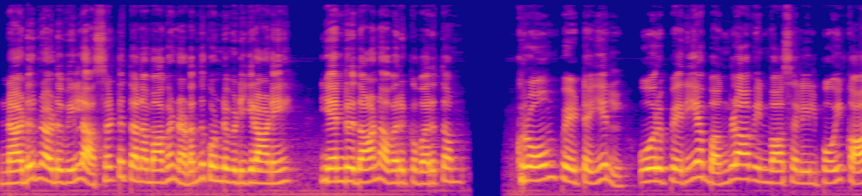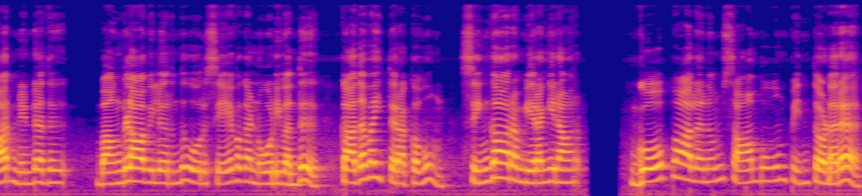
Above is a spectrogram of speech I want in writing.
நடுநடுவில் அசட்டுத்தனமாக நடந்து கொண்டு விடுகிறானே என்றுதான் அவருக்கு வருத்தம். குரோம்பேட்டையில் ஒரு பெரிய பங்களாவின் வாசலில் போய் கார் நின்றது. பங்களாவிலிருந்து ஒரு சேவகன் ஓடி வந்து கதவை திறக்கவும் சிங்காரம் இறங்கினார். கோபாலனும் சாம்புவும் பின்தொடர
